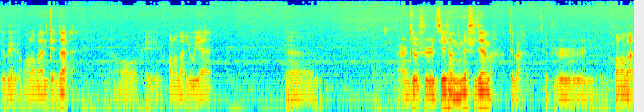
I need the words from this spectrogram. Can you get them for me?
就给黄老板点赞，然后给黄老板留言。嗯，反正就是节省您的时间嘛，对吧？就是黄老板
